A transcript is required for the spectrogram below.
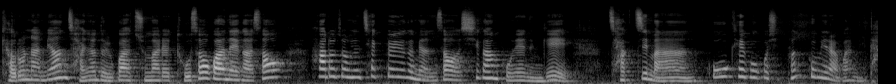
결혼하면 자녀들과 주말에 도서관에 가서 하루 종일 책도 읽으면서 시간 보내는 게 작지만 꼭 해보고 싶은 꿈이라고 합니다.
